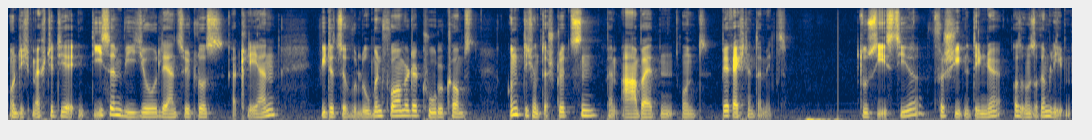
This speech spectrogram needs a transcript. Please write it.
und ich möchte dir in diesem Video-Lernzyklus erklären, wie du zur Volumenformel der Tugel kommst und dich unterstützen beim Arbeiten und Berechnen damit. Du siehst hier verschiedene Dinge aus unserem Leben.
